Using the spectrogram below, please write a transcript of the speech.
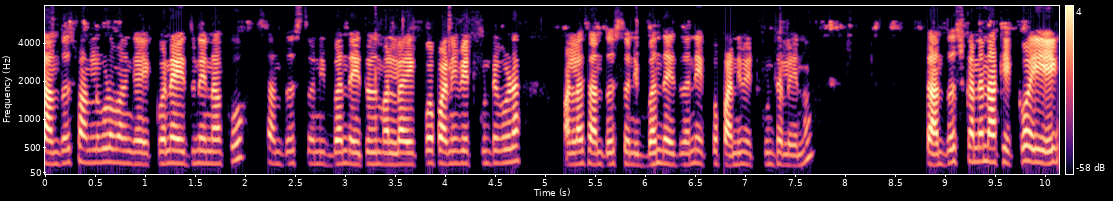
సంతోష్ పనులు కూడా మనకి ఎక్కువనే అవుతున్నాయి నాకు. సంతోష్తో ఇబ్బంది అవుతుంది మళ్ళీ ఎక్కువ పని పెట్టుకుంటే కూడా మళ్ళీ సంతోష్తో ఇబ్బంది అవుతుందని ఎక్కువ పని పెట్టుకుంటలేను. సంతోష్ కన్నా నాకు ఎక్కువ ఏం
